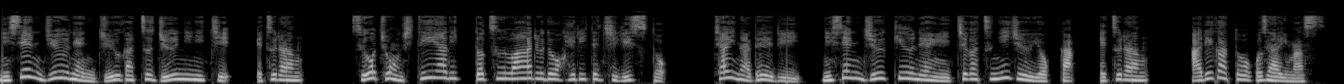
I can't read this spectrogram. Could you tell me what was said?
2010年10月12日、閲覧。スオチョンシティアリットツーワールドヘリテッジリスト。チャイナデイリー、2019年1月24日、閲覧。ありがとうございます。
